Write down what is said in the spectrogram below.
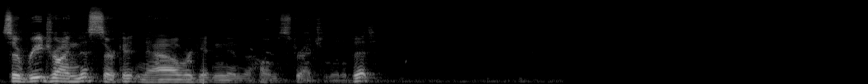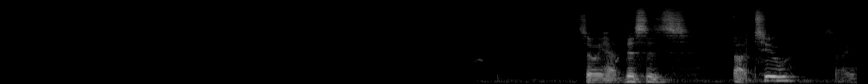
So redrawing this circuit, now we're getting in the home stretch a little bit. So we have this is uh, 2, sorry.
